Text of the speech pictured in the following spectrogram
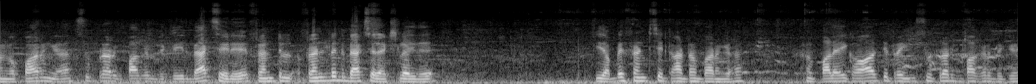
அங்கே பாருங்கள் சூப்பராக இருக்குது பார்க்குறதுக்கு இது பேக் சைடு ஃப்ரண்ட்டில் ஃப்ரண்ட்லேருந்து பேக் சைடு ஆக்சுவலாக இது. இது அப்படியே ஃப்ரண்ட் சைடு காட்டுறேன் பாருங்கள் பழைய காலத்து ட்ரெயின் சூப்பராக இருக்குது பார்க்குறதுக்கு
